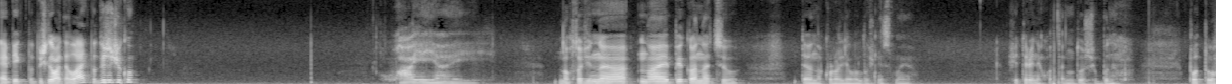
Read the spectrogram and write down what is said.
Епік, підпишіть, лайк, підписочку. Ай-яй-яй. Ну, кстати, на, на епіка, на цю. Де на королева лучниць моя. Ще три не хватає, ну то що будемо. Потом.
